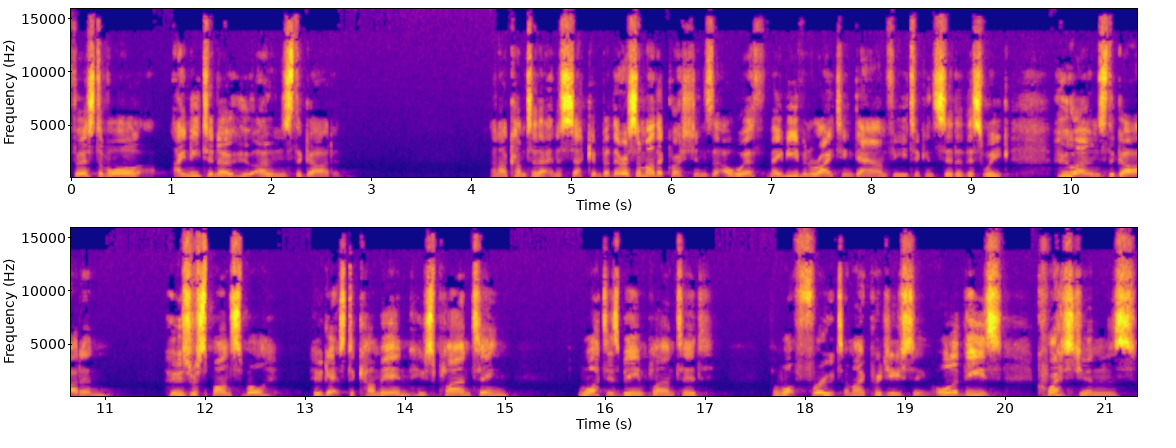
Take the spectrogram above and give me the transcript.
first of all, I need to know who owns the garden. And I'll come to that in a second. But there are some other questions that are worth maybe even writing down for you to consider this week. Who owns the garden? Who's responsible? Who gets to come in? Who's planting? What is being planted? And what fruit am I producing? All of these questions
